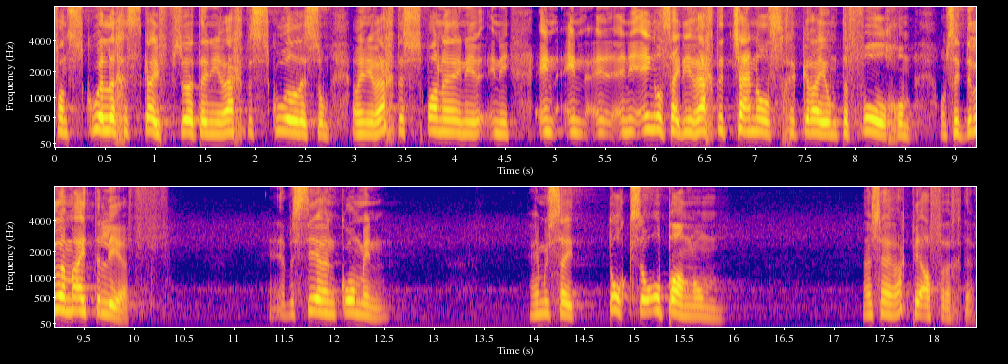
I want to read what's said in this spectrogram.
van skole geskuif sodat hy in die regte skool is om in die regte spanne en die, en die, en en in die Engels hy die regte channels gekry om te volg om om sy droom uit te leef. En 'n besering kom en hy moes sy tokse ophang om nou sy rugby afrigter.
